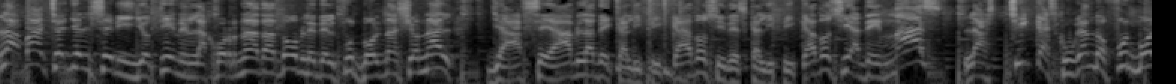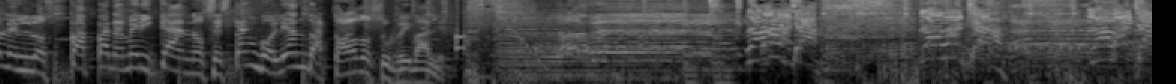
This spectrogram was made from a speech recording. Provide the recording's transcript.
La Bacha y el Cerillo tienen la jornada doble del fútbol nacional. Ya se habla de calificados y descalificados y además las chicas jugando fútbol en los Papanamericanos están goleando a todos sus rivales. ¡La Bacha! ¡La Bacha! ¡La Bacha!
